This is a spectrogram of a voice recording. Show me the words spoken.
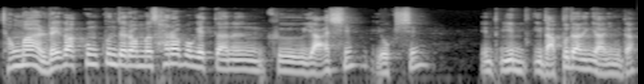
정말 내가 꿈꾼 대로 한번 살아보겠다는 그 야심, 욕심, 이, 이 나쁘다는 게 아닙니다.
